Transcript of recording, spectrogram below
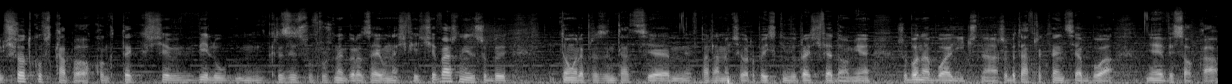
e, środków z KPO, w kontekście wielu mm, kryzysów różnego rodzaju na świecie, ważne jest, żeby tą reprezentację w Parlamencie Europejskim wybrać świadomie, żeby ona była liczna, żeby ta frekwencja była e, wysoka.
